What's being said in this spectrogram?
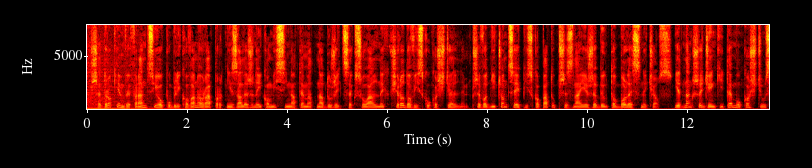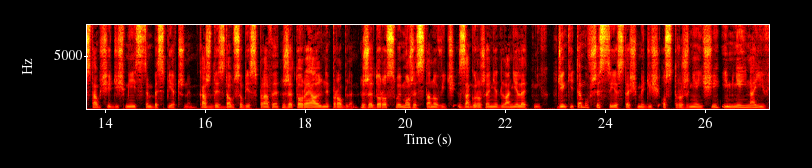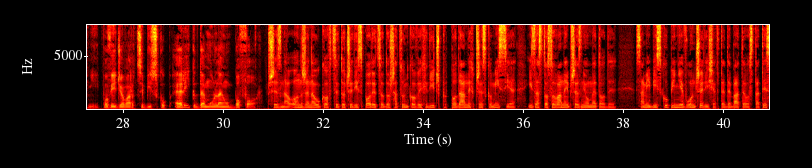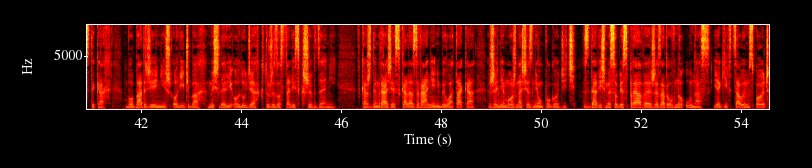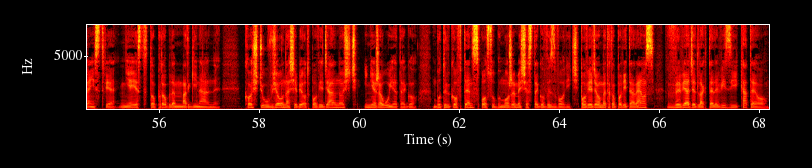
Przed rokiem we Francji opublikowano raport niezależnej komisji na temat nadużyć seksualnych w środowisku kościelnym. Przewodniczący episkopatu przyznaje, że był to bolesny cios. Jednakże dzięki temu Kościół stał się dziś miejscem bezpiecznym. Każdy zdał sobie sprawę, że to realny problem, że dorosły może stanowić zagrożenie dla nieletnich Dzięki temu wszyscy jesteśmy dziś ostrożniejsi i mniej naiwni, powiedział arcybiskup Eric de Moulin-Beaufort. Przyznał on, że naukowcy toczyli spory co do szacunkowych liczb podanych przez komisję i zastosowanej przez nią metody. Sami biskupi nie włączyli się w tę debatę o statystykach, bo bardziej niż o liczbach myśleli o ludziach, którzy zostali skrzywdzeni. W każdym razie skala zranień była taka, że nie można się z nią pogodzić. Zdaliśmy sobie sprawę, że zarówno u nas, jak i w całym społeczeństwie nie jest to problem marginalny. Kościół wziął na siebie odpowiedzialność i nie żałuje tego, bo tylko w ten sposób możemy się z tego wyzwolić, powiedział metropolita Reims w wywiadzie dla telewizji KTO.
